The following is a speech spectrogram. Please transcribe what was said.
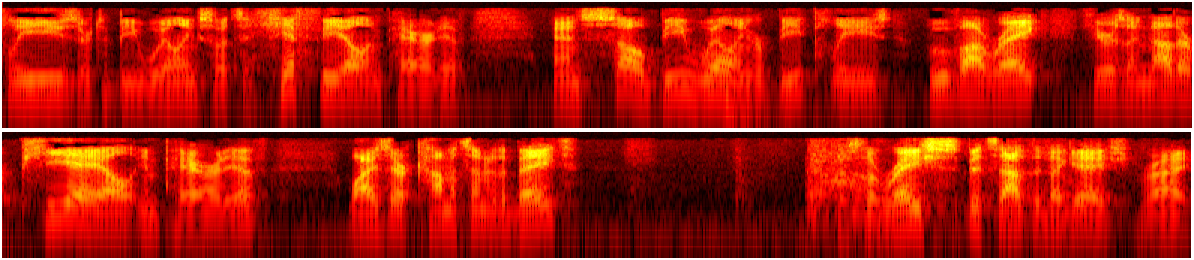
pleased or to be willing. So it's a hiphil imperative. And so, be willing or be pleased. Uvarek. Here's another piel imperative. Why is there a qamets under the bait? Because the resh spits out the dagesh. Right.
